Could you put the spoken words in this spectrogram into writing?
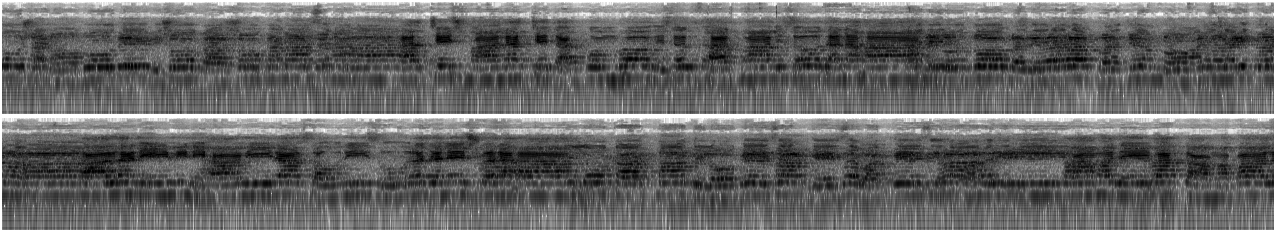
भूषणो भूते विशोकाशोकनाशनः अर्चिष्मानर्चितः कुम्भो विशुद्धात्मा विशोधनः अनिरुद्धो प्रतिरर प्रद्युम्नो अनिलविक्रमः कालनेमिनिहावीरा सौरी सूरजनेश्वरः लोकात्मा त्रिलोकेश केशवक्केशिहारिः कामदेव कामपाल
